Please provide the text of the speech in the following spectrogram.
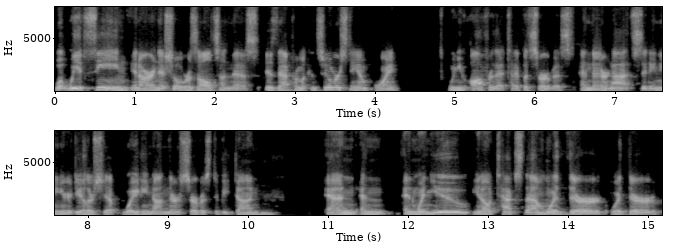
what we have seen in our initial results on this is that from a consumer standpoint, when you offer that type of service and they're not sitting in your dealership waiting on their service to be done, mm-hmm and and and when you you know text them with their with their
